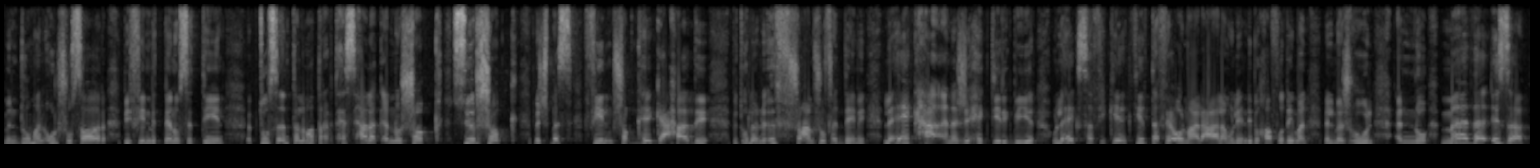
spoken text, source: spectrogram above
من دون ما نقول شو صار بفيلم 62 بتوصل أنت لمطرح بتحس حالك إنه choc sur choc. مش بس فيلم choc هيك عادي. بتقول انه إف شو عم شوف قدامي. لهيك حقق نجاح كثير كبير ولهيك صار في كثير تفاعل مع العالم واللي هن بخافوا دائما من المجهول. إنه ماذا إذا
